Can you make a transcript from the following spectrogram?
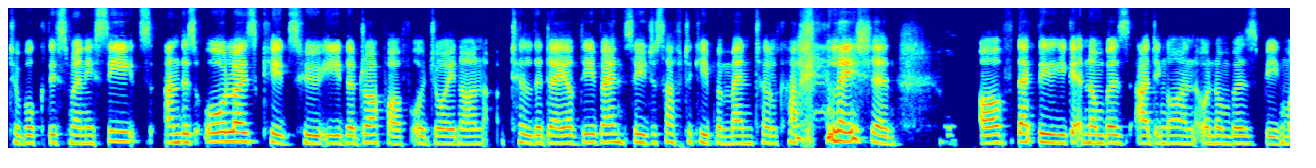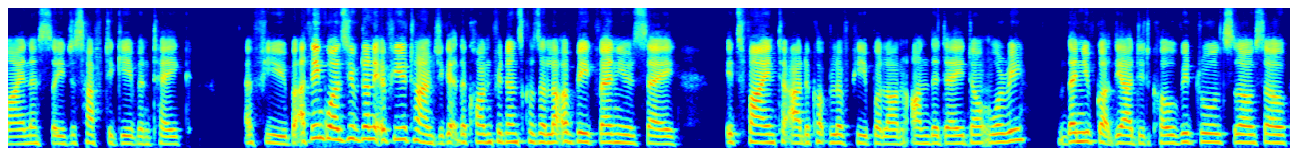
to book this many seats. And there's always kids who either drop off or join on till the day of the event. So, you just have to keep a mental calculation of like the, you get numbers adding on or numbers being minus. So you just have to give and take a few. But i think once you've done it a few times you get the confidence because a lot of big venues say it's fine to add a couple of people on on the day don't worry. Then you've got the added covid rules so so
